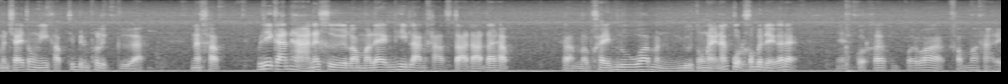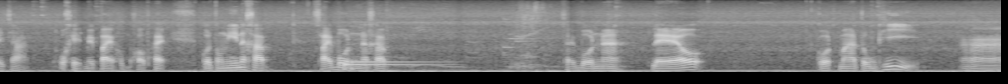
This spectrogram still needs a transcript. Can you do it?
มันใช้ตรงนี้ครับที่เป็นผลึกเกลือนะครับ วิธีการหาเนี่ยคือเรามาแลกที่ร้านค้าสตาร์ดัตได้ครับสำหรับใครไม่รู้ว่ามันอยู่ตรงไหนนะกดเข้าไปเลยก็ได้เนี่ยกดเข้าไปว่าคำว่าหาได้จาก โอเค ไม่ไปผมขออภัยกดตรงนี้นะครับ ซ้ายบนนะครับ ซ้ายบนนะ แล้วกดมาตรงที่อ่า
